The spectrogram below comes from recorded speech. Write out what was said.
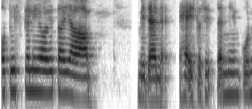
opiskelijoita ja miten heistä sitten niin kuin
